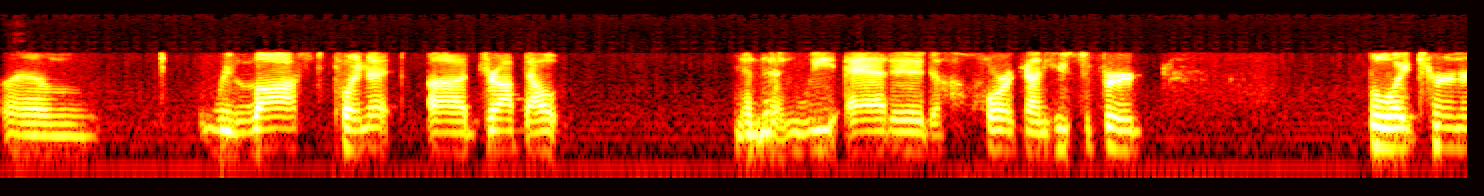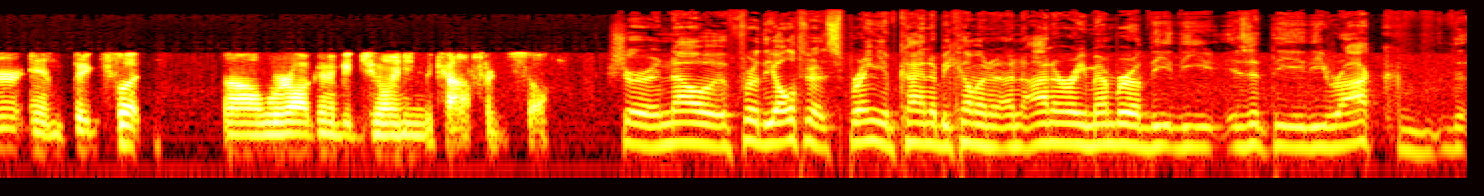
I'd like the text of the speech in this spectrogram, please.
Um, we lost. Poynette uh, dropped out, and then we added Horicon, Hustisford, Beloit Turner, and Bigfoot. Uh, we're all going to be joining the conference. So. Sure, and now for the alternate spring, you've kind of become an, an honorary member of the, the is it the the Rock the,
